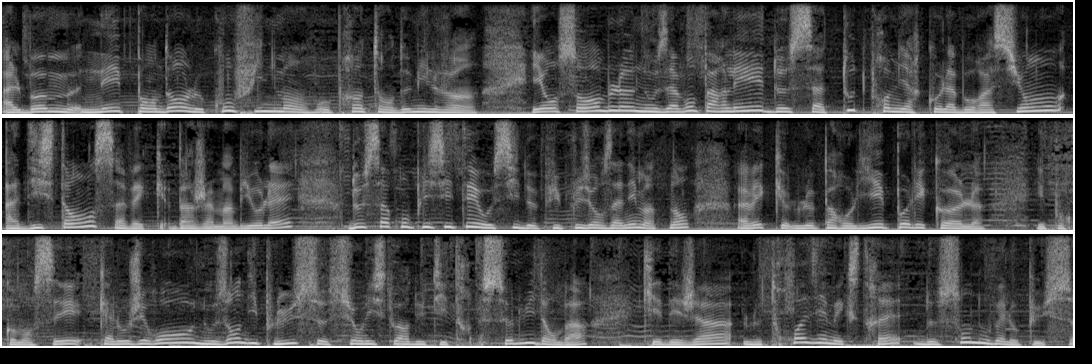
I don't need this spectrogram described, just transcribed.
Album né pendant le confinement au printemps 2020. Et ensemble, nous avons parlé de sa toute première collaboration à distance avec Benjamin Biolay, de sa complicité aussi depuis plusieurs années maintenant avec le parolier Paul École. Et pour commencer, Calogero nous en dit plus sur l'histoire du titre Celui d'en bas, qui est déjà le troisième extrait de son nouvel opus.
